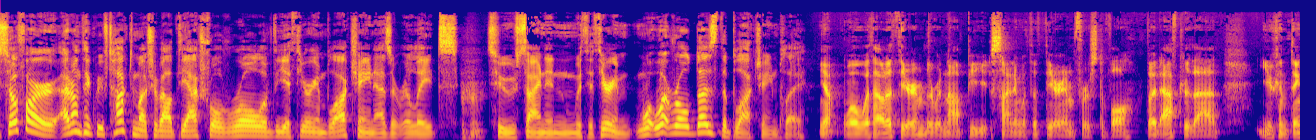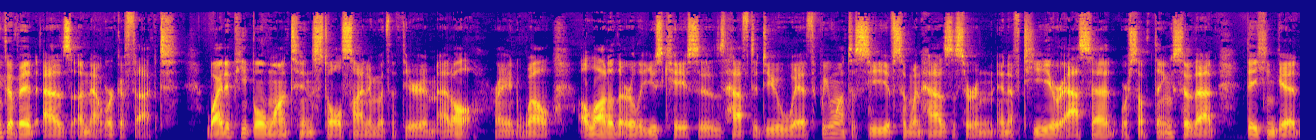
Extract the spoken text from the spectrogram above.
So far, I don't think we've talked much about the actual role of the Ethereum blockchain as it relates mm-hmm. to sign in with Ethereum. What, what role does the blockchain play? Yeah, well, without Ethereum, there would not be sign in with Ethereum, first of all. But after that, you can think of it as a network effect why do people want to install sign in with Ethereum at all, right? Well, a lot of the early use cases have to do with we want to see if someone has a certain NFT or asset or something so that they can get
